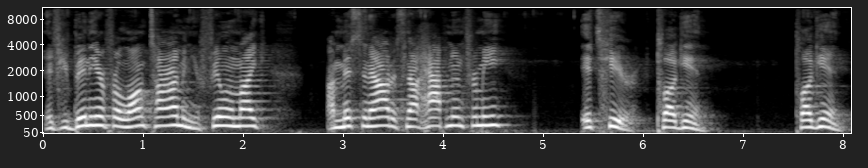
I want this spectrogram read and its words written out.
If you've been here for a long time and you're feeling like I'm missing out, it's not happening for me, it's here. Plug in. Plug in.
